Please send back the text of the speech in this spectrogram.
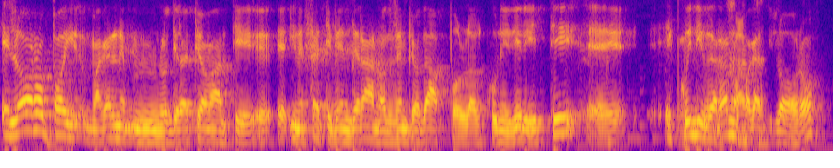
e, loro poi magari ne, mm, lo direi più avanti in effetti venderanno ad esempio ad Apple alcuni diritti e, e quindi verranno pagati loro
